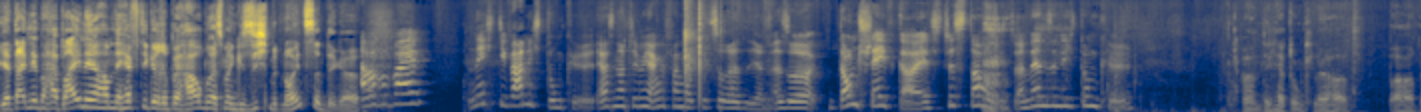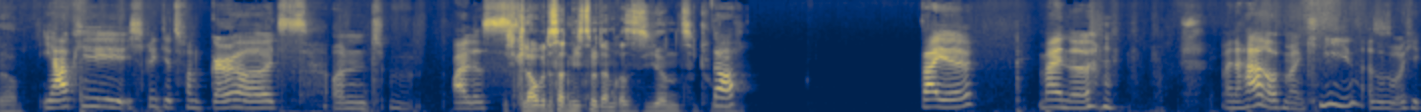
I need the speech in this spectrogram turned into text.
ja, deine Be- Beine haben eine heftigere Behaarung als mein Gesicht mit 19, Digga. Aber wobei, nicht, die war nicht dunkel. Erst nachdem ich angefangen habe, sie zu rasieren. Also, don't shave, guys. Just don't. Dann werden sie nicht dunkel. Aber man will ja dunkle Haare haben. Ja, okay, ich rede jetzt von Girls und alles. Ich glaube, das hat nichts mit einem Rasieren zu tun. Doch. Weil meine, meine Haare auf meinen Knien, also so hier,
